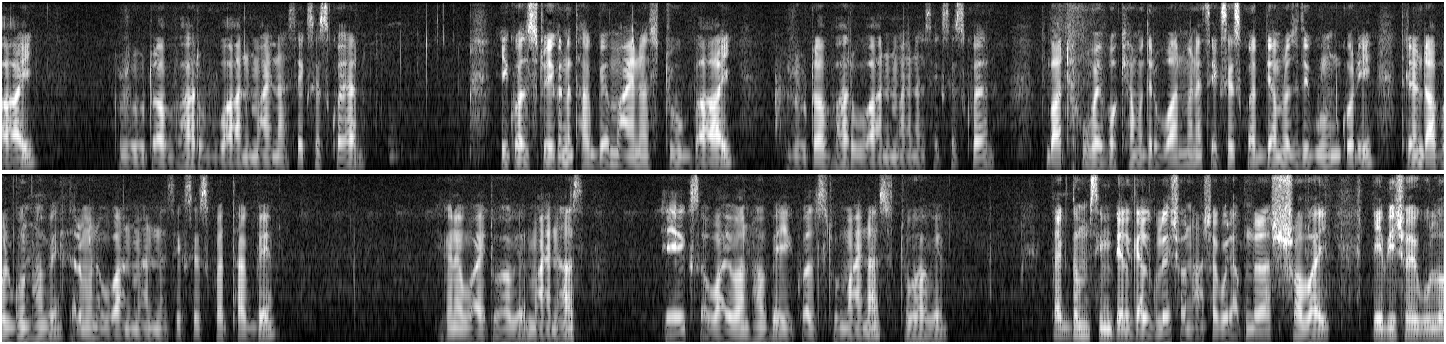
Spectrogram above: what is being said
by root over one minus X square equals to এখানে থাকবে minus two by root over one minus X square but উভয় পক্ষে আমাদের ওয়ান মাইনাস এক্স স্কোয়ার দিয়ে আমরা যদি গুণ করি, তাহলে ডাবল গুণ হবে, তার মানে ওয়ান মাইনাস এক্স স্কোয়ার থাকবে এখানে ওয়াই টু হবে মাইনাস এক্স ওয়াই ওয়ান হবে ইকুয়ালস টু মাইনাস টু হবে। তো একদম সিম্পল ক্যালকুলেশন আশা করি আপনারা সবাই এই বিষয়গুলো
